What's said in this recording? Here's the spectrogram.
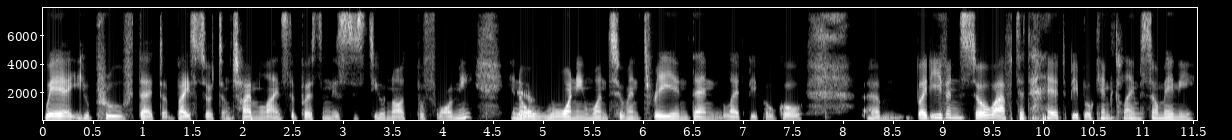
where you prove that by certain timelines the person is still not performing, you know, yeah. warning one, two, and three, and then let people go. Um, but even so, after that, people can claim so many.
